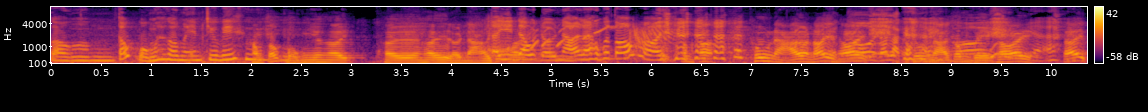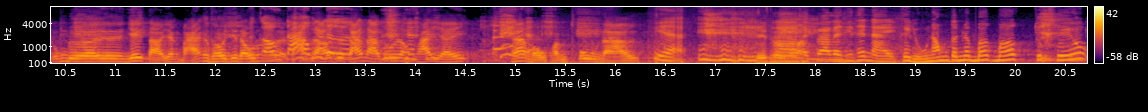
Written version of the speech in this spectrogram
còn tốt bụng hay không thì em chưa biết không tốt bụng nhưng hơi hơi hơi đòi nợ tại vì đâu đội nợ là không có tốt rồi thu nợ mà nói vậy thôi đó là thu nợ công thôi. việc thôi Dạ. tới cũng đưa giấy tờ văn bản thôi chứ đâu có Còn là tao không nợ đưa. tôi trả nợ tôi đâu phải vậy ha bộ phận thu nợ dạ dễ thương À, thật ra là như thế này, cái vụ nóng tính nó bớt bớt chút xíu.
